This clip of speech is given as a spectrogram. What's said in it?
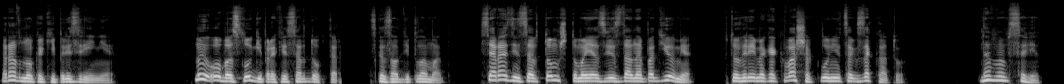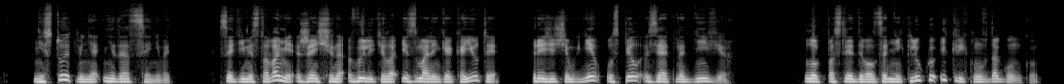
равно как и презрение. «Мы оба слуги, профессор-доктор», — сказал дипломат. «Вся разница в том, что моя звезда на подъеме, в то время как ваша клонится к закату». «Дам вам совет. Не стоит меня недооценивать. С этими словами женщина вылетела из маленькой каюты, прежде чем гнев успел взять над ней верх. Лок последовал за ней к люку и крикнул вдогонку.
